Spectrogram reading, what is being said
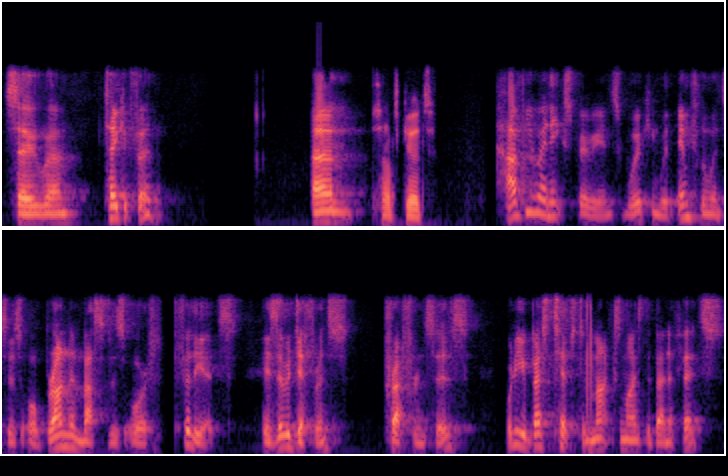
So um, take it further. Um, Sounds good. have you any experience working with influencers or brand ambassadors or affiliates? Is there a difference? Preferences? What are your best tips to maximize the benefits?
